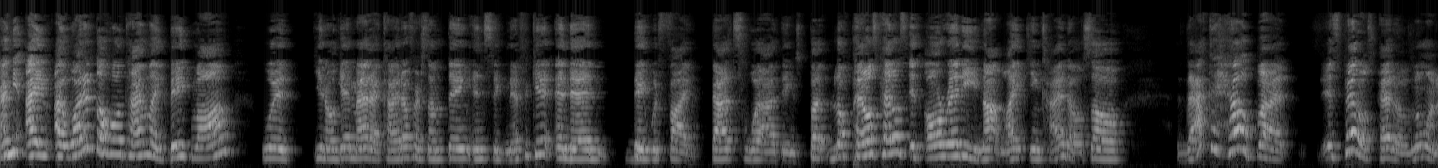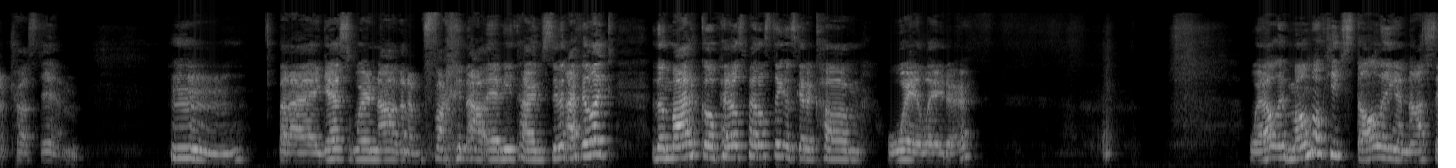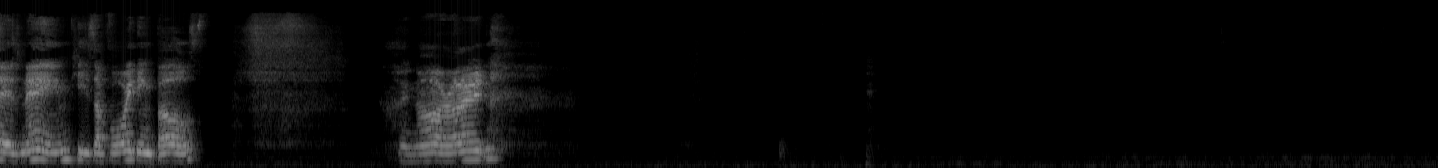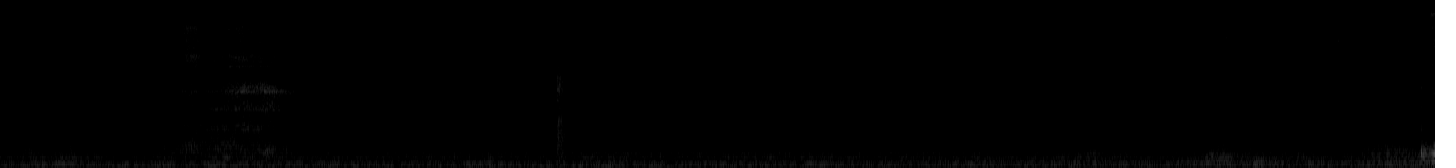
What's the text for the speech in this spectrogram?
I mean, I, I wanted the whole time, like, Big Mom would, you know, get mad at Kaido for something insignificant, and then they would fight. That's what I think. But look, Petals Petals is already not liking Kaido, so that could help, but it's Petals Petals. No one to trust him. Hmm. But I guess we're not gonna find out anytime soon. I feel like the Marco Petals Petals thing is gonna come way later. Well, if Momo keeps stalling and not say his name, he's avoiding both. I know, right?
